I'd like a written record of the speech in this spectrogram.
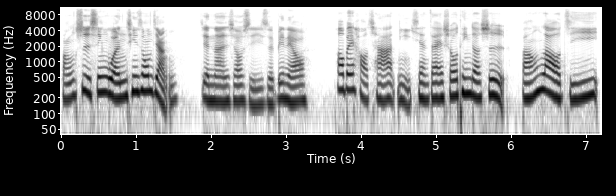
房事新闻轻松讲，简单消息随便聊。泡杯好茶，你现在收听的是房老吉。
